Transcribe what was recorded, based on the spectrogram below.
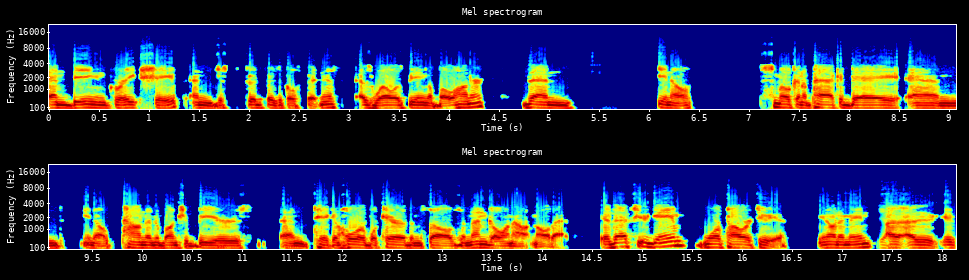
and being in great shape and just good physical fitness as well as being a bow hunter than you know smoking a pack a day and you know pounding a bunch of beers and taking horrible care of themselves and then going out and all that if that's your game more power to you you know what i mean yeah. I, I,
